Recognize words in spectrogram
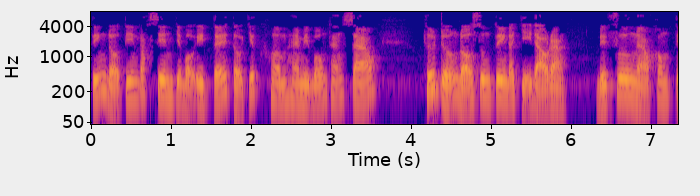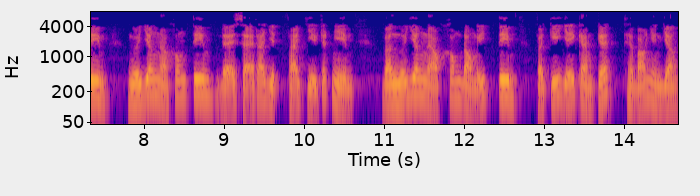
tiến độ tiêm vaccine do Bộ Y tế tổ chức hôm 24 tháng 6, Thứ trưởng Đỗ Xuân Tuyên đã chỉ đạo rằng địa phương nào không tiêm, người dân nào không tiêm để xảy ra dịch phải chịu trách nhiệm và người dân nào không đồng ý tiêm phải ký giấy cam kết theo báo nhân dân.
